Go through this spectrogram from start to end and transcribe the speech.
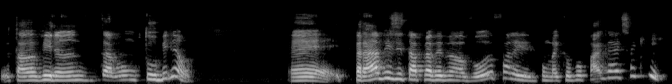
eu estava virando, estava um turbilhão. É, para visitar para ver meu avô, eu falei, como é que eu vou pagar isso aqui?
